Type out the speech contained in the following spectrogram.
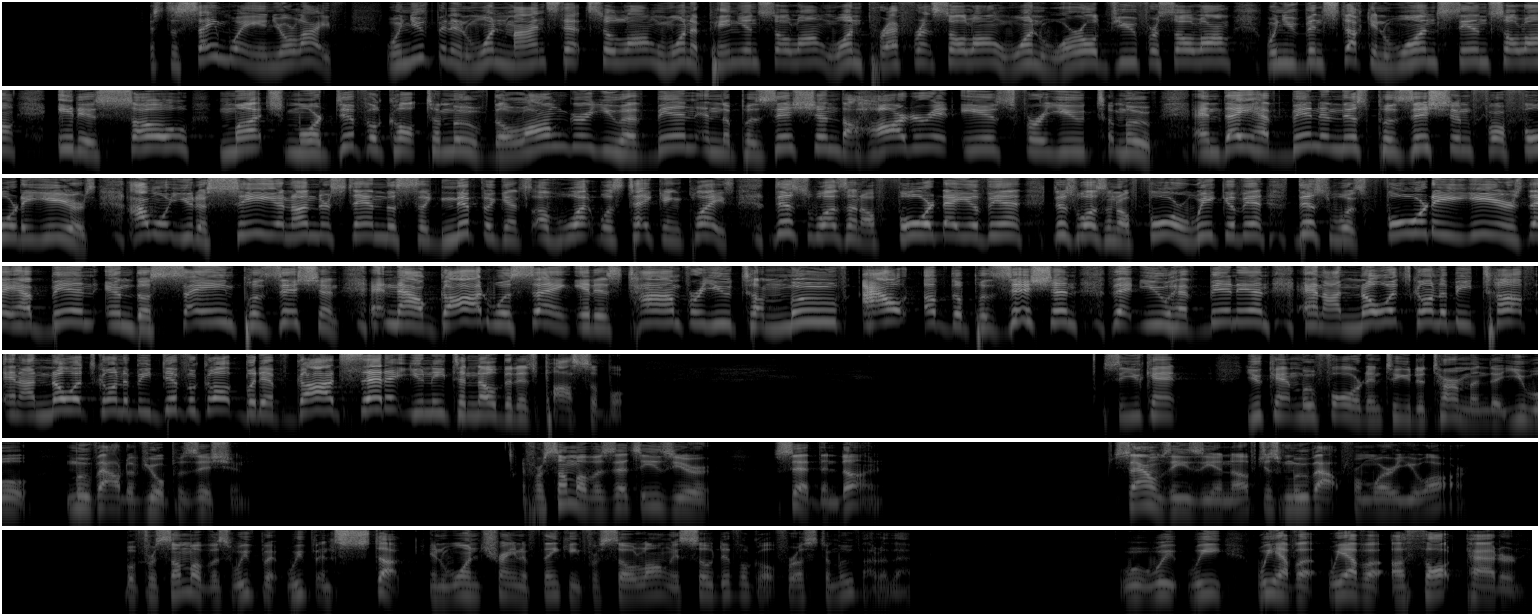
It's the same way in your life. When you've been in one mindset so long, one opinion so long, one preference so long, one worldview for so long, when you've been stuck in one sin so long, it is so much more difficult to move. The longer you have been in the position, the harder it is for you to move. And they have been in this position for 40 years. I want you to see and understand the significance of what was taking place. This wasn't a four day event, this wasn't a four week event, this was 40 years they have been in the same position position. And now God was saying, It is time for you to move out of the position that you have been in. And I know it's going to be tough and I know it's going to be difficult, but if God said it, you need to know that it's possible. See, you can't you can't move forward until you determine that you will move out of your position. For some of us, that's easier said than done. Sounds easy enough, just move out from where you are. But for some of us, we've been, we've been stuck in one train of thinking for so long, it's so difficult for us to move out of that. We, we, we have, a, we have a, a thought pattern.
